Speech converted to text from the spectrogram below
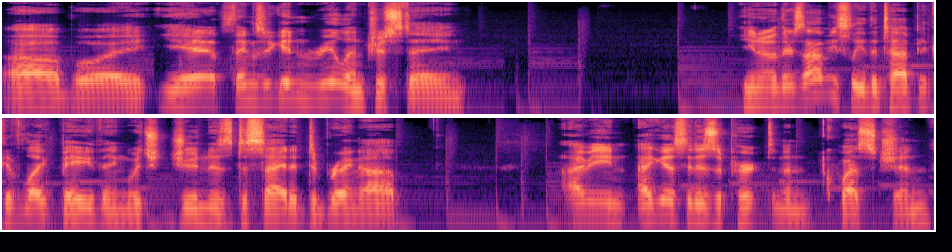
Oh boy. Yeah, things are getting real interesting. You know, there's obviously the topic of like bathing, which Jun has decided to bring up. I mean, I guess it is a pertinent question.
